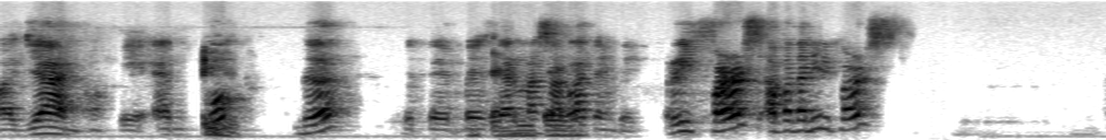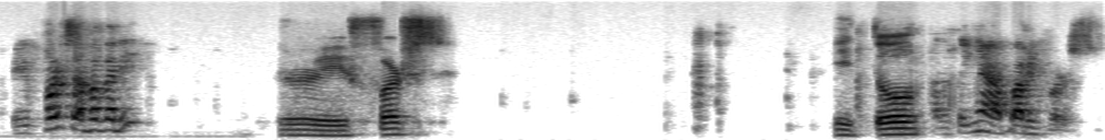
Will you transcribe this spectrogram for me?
Wajan. Oke, and cook the the tempe. Dan Tempe. masaklah tempe. Reverse apa tadi reverse? Reverse apa tadi? reverse itu Artinya apa reverse?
